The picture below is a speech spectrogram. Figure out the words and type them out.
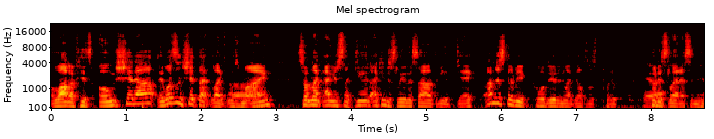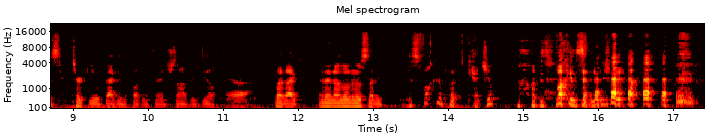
a lot of his own shit out. It wasn't shit that like was Oh. mine. So I'm like, I'm just like, dude, I can just leave this out to be a dick. I'm just gonna be a cool dude and like I'll just put a, Yeah. put his lettuce and his turkey back in the fucking fridge. It's not a big deal. Yeah. But like, and then I noticed that he did this fucker put ketchup on his fucking sandwich.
